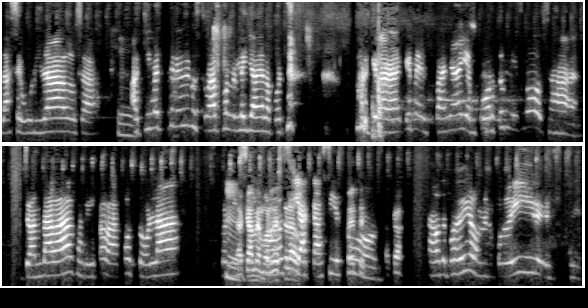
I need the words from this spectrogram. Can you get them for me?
la seguridad, o sea, Mm. aquí me he tenido que acostumbrar a ponerle llave a la puerta. Porque la verdad que en España y en Porto mismo, o sea, yo andaba para arriba y para abajo sola. Con Mm. mis Acá, mi amor, de este lado. Y acá sí es Vente, como, acá. ¿a dónde puedo ir? ¿A dónde no puedo ir? Este,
